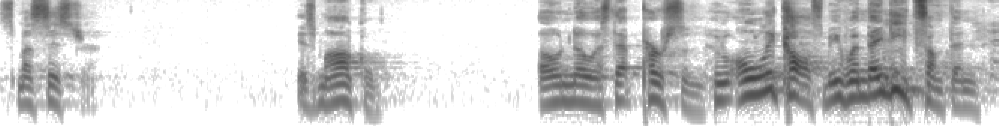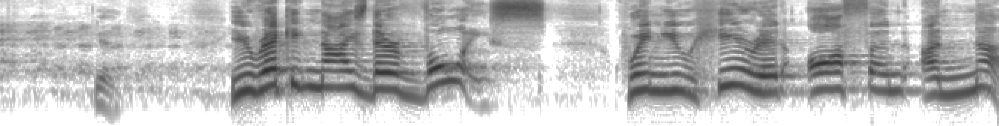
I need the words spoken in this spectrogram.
It's my sister. It's my uncle. Oh no, it's that person who only calls me when they need something. Yeah. You recognize their voice when you hear it often enough.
